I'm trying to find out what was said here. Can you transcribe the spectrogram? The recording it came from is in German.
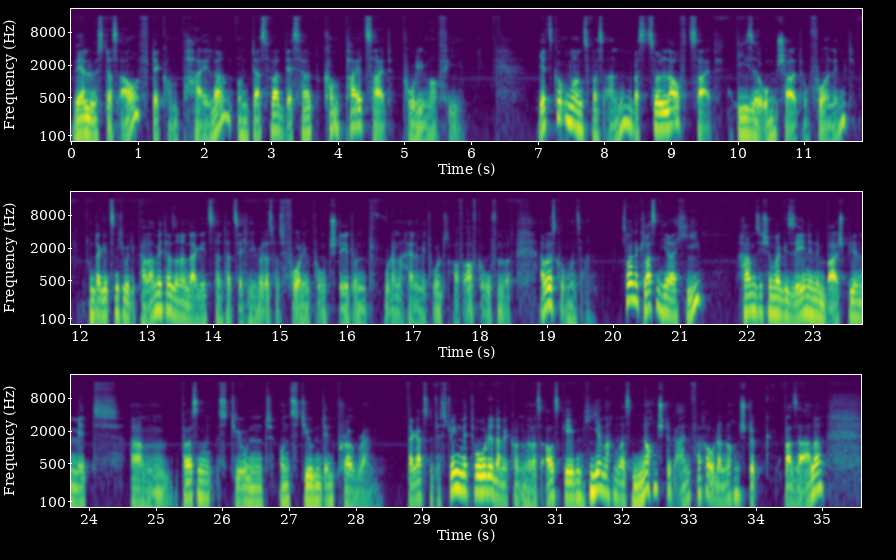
Wer löst das auf? Der Compiler und das war deshalb Compile-Zeit-Polymorphie. Jetzt gucken wir uns was an, was zur Laufzeit diese Umschaltung vornimmt. Und da geht es nicht über die Parameter, sondern da geht es dann tatsächlich über das, was vor dem Punkt steht und wo dann nachher eine Methode darauf aufgerufen wird. Aber das gucken wir uns an. So eine Klassenhierarchie haben Sie schon mal gesehen in dem Beispiel mit ähm, Person, Student und Student in Program. Da gab es eine String-Methode, damit konnten wir was ausgeben. Hier machen wir es noch ein Stück einfacher oder noch ein Stück basaler.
